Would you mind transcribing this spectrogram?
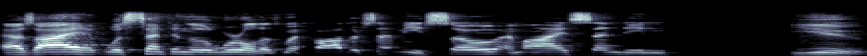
As I was sent into the world, as my Father sent me, so am I sending you.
